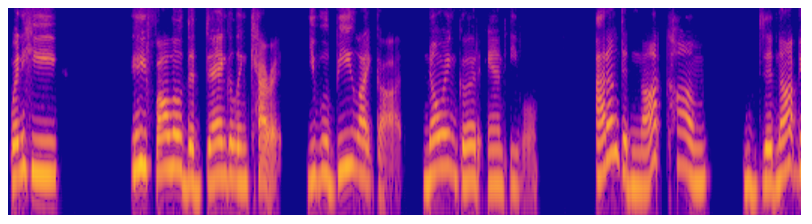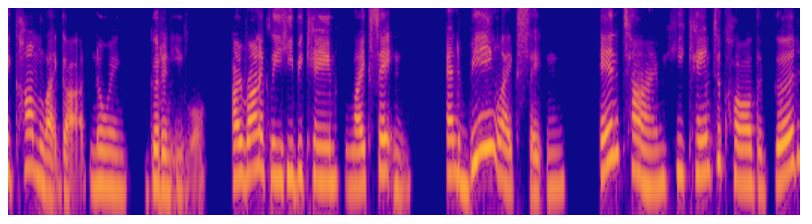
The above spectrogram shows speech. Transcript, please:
when he he followed the dangling carrot. You will be like God, knowing good and evil. Adam did not come, did not become like God, knowing good and evil. Ironically, he became like Satan. And being like Satan, in time, he came to call the good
